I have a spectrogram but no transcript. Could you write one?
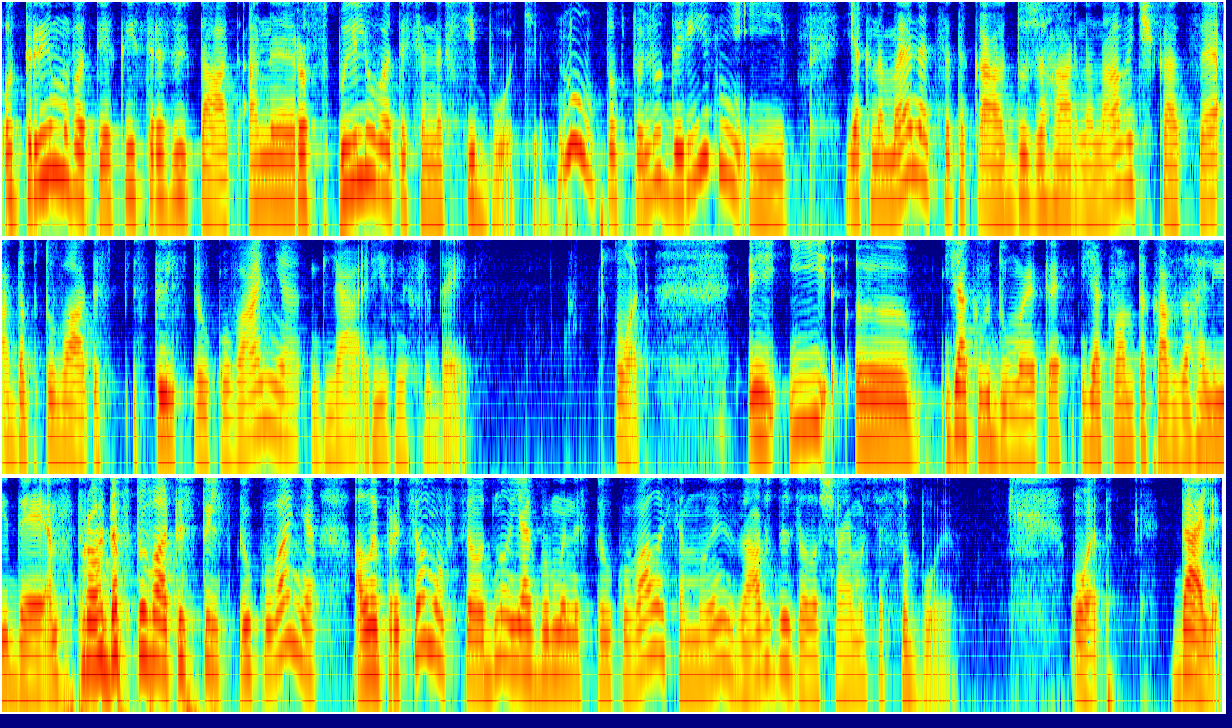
отримувати якийсь результат, а не розпилюватися на всі боки. Ну, тобто люди різні, і, як на мене, це така дуже гарна навичка це адаптувати стиль спілкування для різних людей. От. І, і е, як ви думаєте, як вам така взагалі ідея проадаптувати стиль спілкування, але при цьому все одно, як би ми не спілкувалися, ми завжди залишаємося собою. От. Далі.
